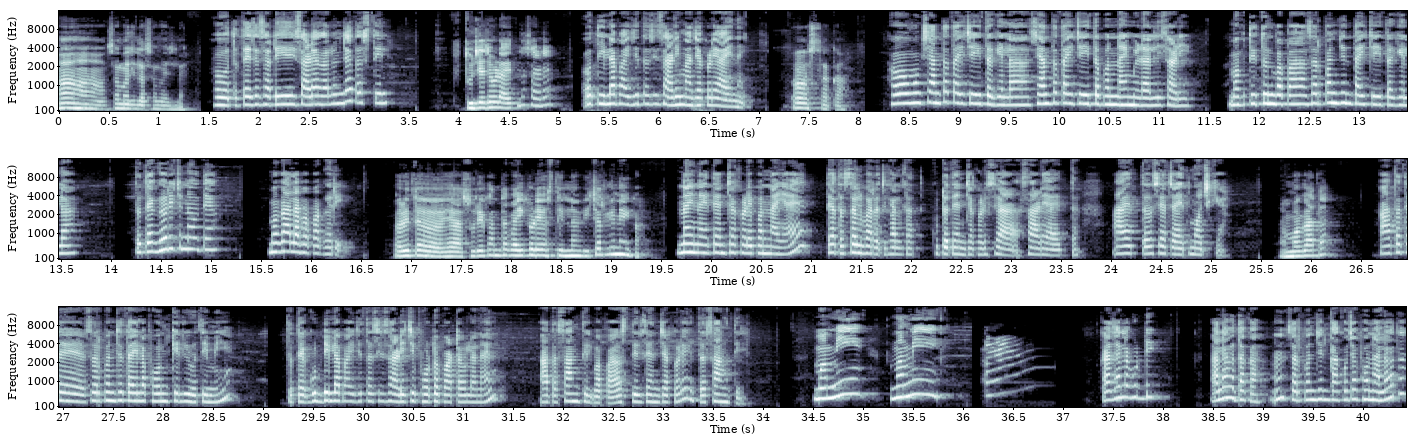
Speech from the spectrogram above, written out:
हां हां हां समजला समजला. हो तर त्याच्यासाठी साड्या घालून जात असतील. तुझ्याजवळ आहेत ना साड्या? अहो तिला पाहिजे तशी साडी माझ्याकडे आहे नाही. असं का? हो मग शांतताईच्या इथं गेला. शांतताईच्या इथं पण नाही मिळाली साडी. मग तिथून बापा सरपंचीन ताईच्या इथं गेला. तर त्या घरीच नव्हत्या. मग आला बापा घरी. अरे तर ह्या सूर्यकांताबाईकडे असतील ना? विचारली नाही का? नाही नाही त्यांच्याकडे पण नाही आहे. त्या तर सलवारच घालतात. कुठं त्यांच्याकडे सा- साड्या आहेत तर. आहेत तशाच आहेत मोजक्या. मग आता? आता ते सरपंच ताईला फोन केली होती मी. तर त्या गुड्डीला पाहिजे तशी साडीचे फोटो पाठवला नाही. आता सांगतील बापा असतील त्यांच्याकडे तर सांगतील. Mummy mummy! काय झालं गुड्डी? आला होता का? हं? सरपंच काकूचा फोन आला होता?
